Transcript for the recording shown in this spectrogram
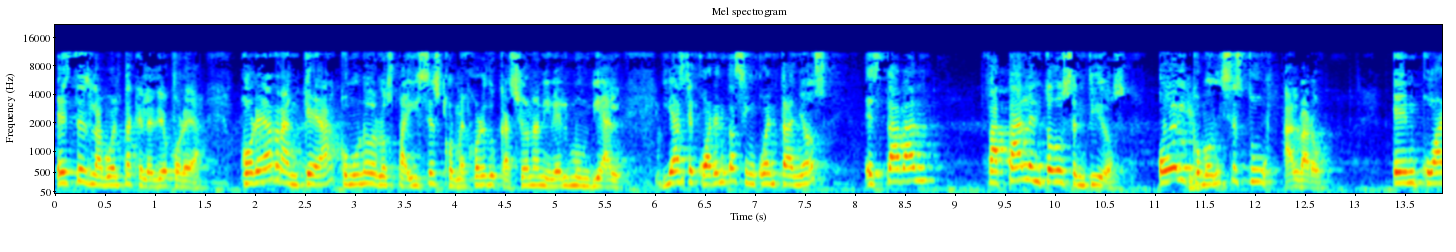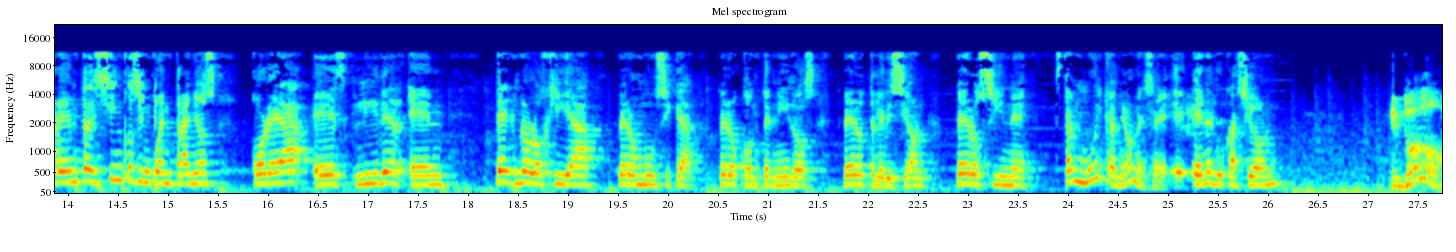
esta es la vuelta que le dio Corea. Corea rankea como uno de los países con mejor educación a nivel mundial. Y hace 40, 50 años estaban fatal en todos sentidos. Hoy, como dices tú, Álvaro, en 45, 50 años, Corea es líder en tecnología, pero música, pero contenidos, pero televisión, pero cine. Están muy cañones eh, eh, en educación. En todo.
